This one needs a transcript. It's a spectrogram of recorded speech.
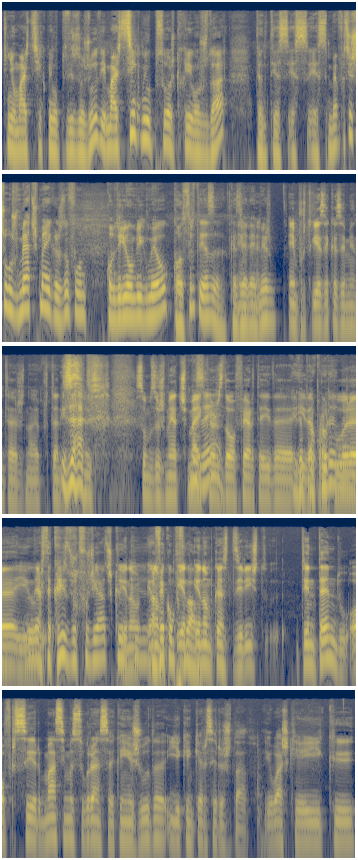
tinham mais de 5 mil pedidos de ajuda e mais de 5 mil pessoas que queriam ajudar. Portanto, esse, esse, esse, vocês são os matchmakers, no fundo. Como diria um amigo meu, com certeza. Quer dizer, é mesmo. Em português é casamenteiros, não é? Portanto, Exato. somos os matchmakers é. da oferta e da, E da e da procura, procura. e eu- nesta crise dos refugiados que, eu não, que eu não- com eu- Portugal. eu não me canso de dizer isto, tentando oferecer máxima segurança a quem ajuda e a quem quer ser ajudado. Eu acho que é aí que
